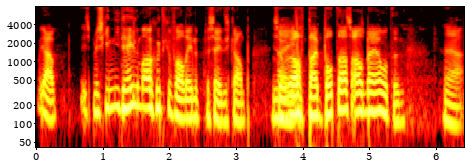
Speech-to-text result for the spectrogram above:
ja, is misschien niet helemaal goed gevallen in het Mercedes-kamp. Nee. Zowel bij Bottas als bij Hamilton. Ja.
